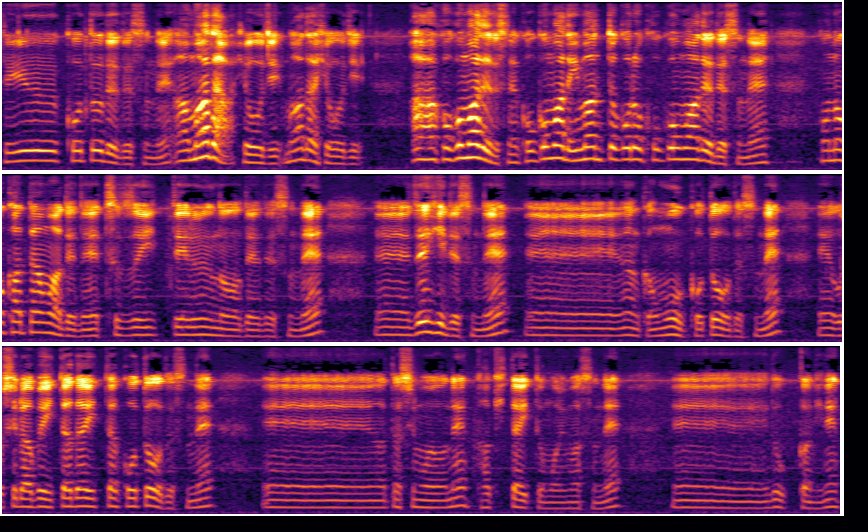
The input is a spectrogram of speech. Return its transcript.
ということでですね。あまだ表示。まだ表示。あここまでですね。ここまで今のところここまでですね。この方までね続いてるのでですね、えーぜひですね、えーなんか思うことをですね、えーお調べいただいたことをですね、え私もね書きたいと思いますね、えーどっかにね、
